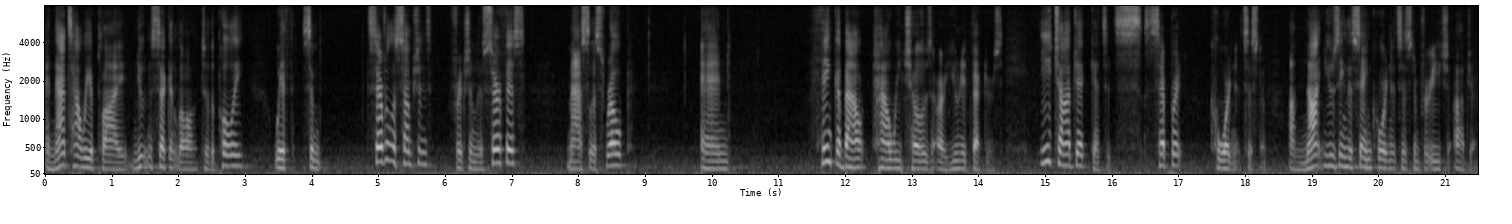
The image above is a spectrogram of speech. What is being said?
And that's how we apply Newton's second law to the pulley with some several assumptions, frictionless surface, massless rope, and think about how we chose our unit vectors. Each object gets its separate coordinate system. I'm not using the same coordinate system for each object.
